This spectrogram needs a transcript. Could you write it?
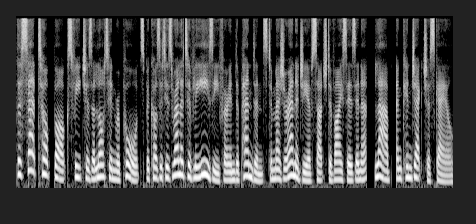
The set-top box features a lot in reports because it is relatively easy for independents to measure energy of such devices in a lab and conjecture scale.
